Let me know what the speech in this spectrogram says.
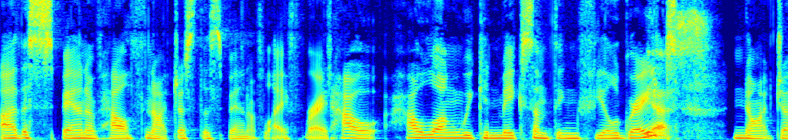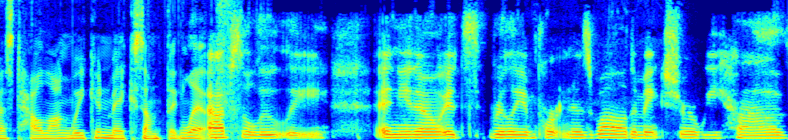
uh, the span of health, not just the span of life, right? How how long we can make something feel great, yes. not just how long we can make something live. Absolutely, and you know it's really important as well to make sure we have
